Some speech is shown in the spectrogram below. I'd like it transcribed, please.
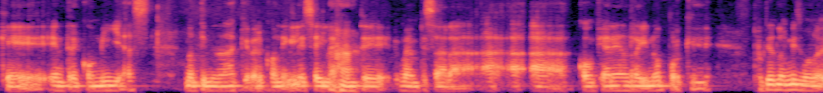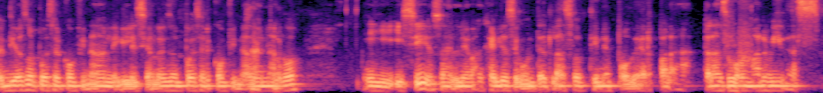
que entre comillas, no tiene nada que ver con la iglesia y la gente va a empezar a, a, a confiar en el reino porque porque es lo mismo, Dios no puede ser confinado en la iglesia, Dios no puede ser confinado en algo. Y, y, sí, o sea, el Evangelio según Ted Lasso tiene poder para transformar vidas.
